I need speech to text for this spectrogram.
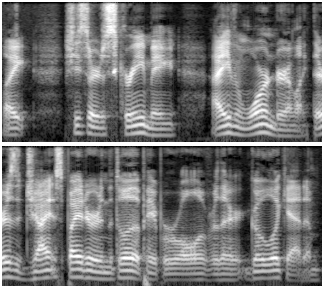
like she started screaming. I even warned her. I'm like, "There's a giant spider in the toilet paper roll over there. Go look at him."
